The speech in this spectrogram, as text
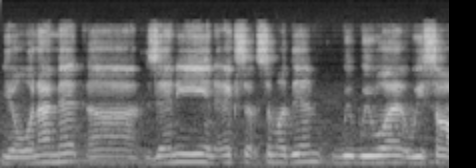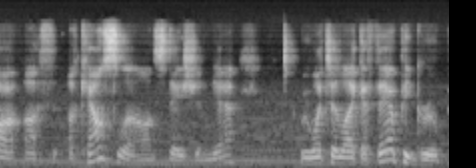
you know, when I met uh, Zeni and X, some of them, we we went, we saw a, a counselor on station. Yeah, we went to like a therapy group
